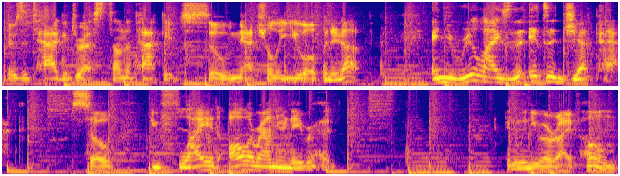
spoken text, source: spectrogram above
There's a tag addressed on the package, so naturally you open it up. And you realize that it's a jetpack. So you fly it all around your neighborhood. And when you arrive home,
